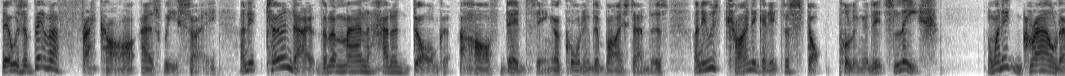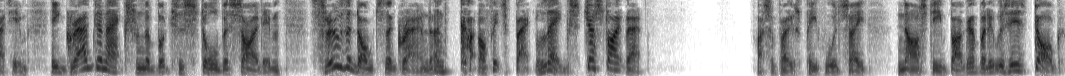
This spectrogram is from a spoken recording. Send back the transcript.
there was a bit of a fracas, as we say, and it turned out that a man had a dog, a half-dead thing, according to bystanders, and he was trying to get it to stop pulling at its leash. And when it growled at him, he grabbed an axe from the butcher's stall beside him, threw the dog to the ground, and cut off its back legs, just like that. I suppose people would say, nasty bugger, but it was his dog,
